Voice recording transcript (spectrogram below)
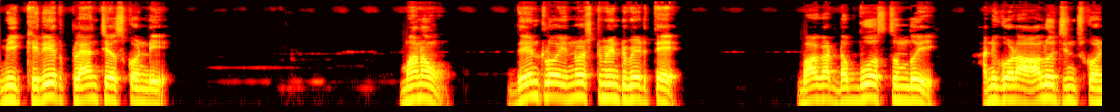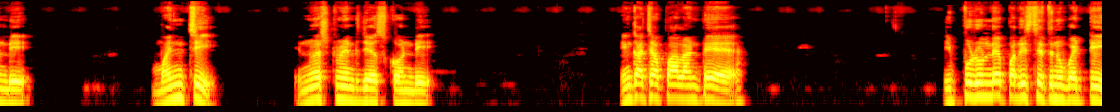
మీ కెరీర్ ప్లాన్ చేసుకోండి. మనం దేంట్లో ఇన్వెస్ట్మెంట్ పెడితే బాగా డబ్బు వస్తుంది. అని కూడా ఆలోచించుకోండి. మంచి ఇన్వెస్ట్మెంట్ చేసుకోండి. ఇంకా చెప్పాలంటే ఇప్పుడుండే పరిస్థితిని బట్టి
